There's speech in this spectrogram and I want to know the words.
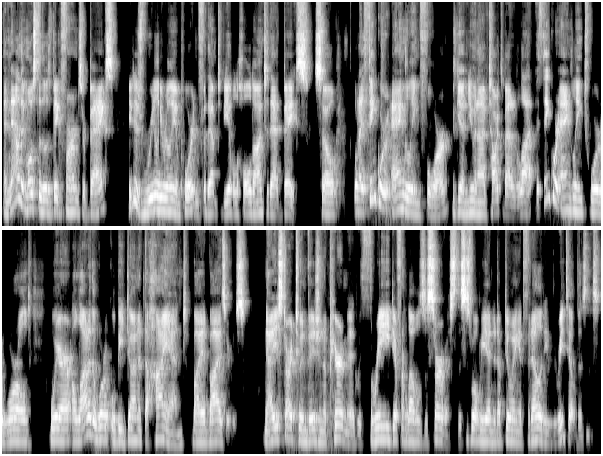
And now that most of those big firms are banks, it is really, really important for them to be able to hold on to that base. So, what I think we're angling for, again, you and I have talked about it a lot, I think we're angling toward a world where a lot of the work will be done at the high end by advisors. Now you start to envision a pyramid with three different levels of service. This is what we ended up doing at Fidelity with the retail business.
